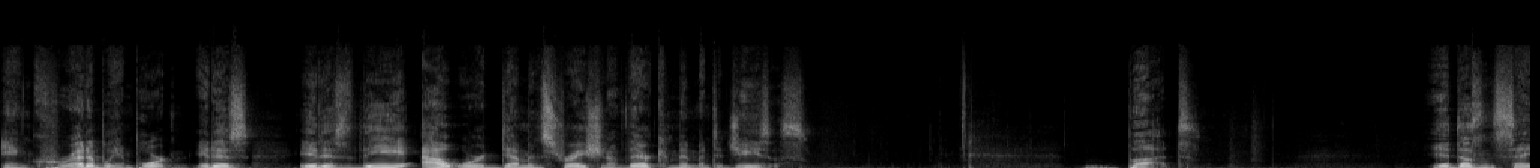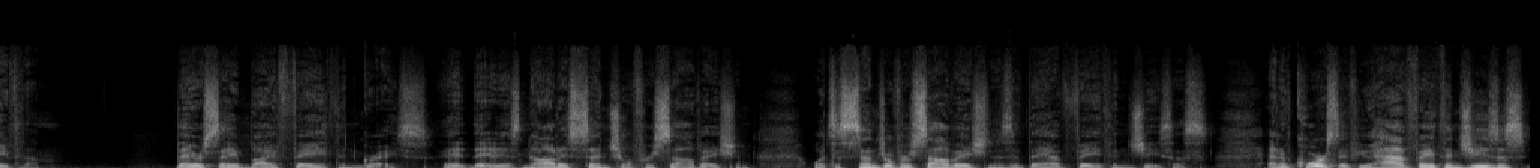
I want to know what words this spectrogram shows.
incredibly important. It is it is the outward demonstration of their commitment to Jesus. But it doesn't save them. They're saved by faith and grace. It, it is not essential for salvation. What's essential for salvation is that they have faith in Jesus. And of course, if you have faith in Jesus,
